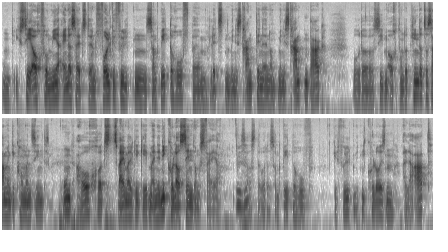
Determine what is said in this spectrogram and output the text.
Und ich sehe auch von mir einerseits den vollgefüllten St. Peterhof beim letzten Ministrantinnen- und Ministrantentag, wo da 700, 800 Kinder zusammengekommen sind. Und auch hat es zweimal gegeben eine Nikolaus-Sendungsfeier. Das mhm. heißt, da war der St. Peterhof gefüllt mit Nikoläusen aller Art.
